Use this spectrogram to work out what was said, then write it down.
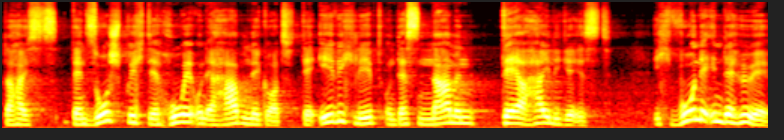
Da heißt es: Denn so spricht der hohe und erhabene Gott, der ewig lebt und dessen Namen der Heilige ist. Ich wohne in der Höhe,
